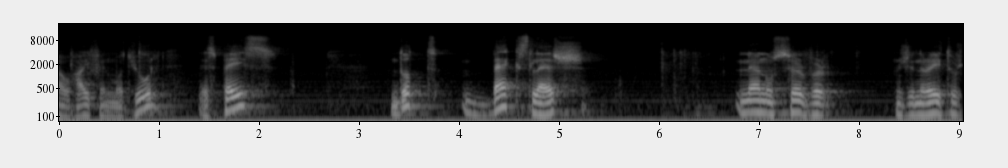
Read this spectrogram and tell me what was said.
أو hyphen module space dot backslash Nano Server generator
